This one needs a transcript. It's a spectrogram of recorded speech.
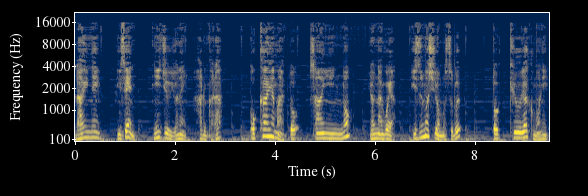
来年2024年春から岡山と山陰の米子や出雲市を結ぶ特急やくもに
